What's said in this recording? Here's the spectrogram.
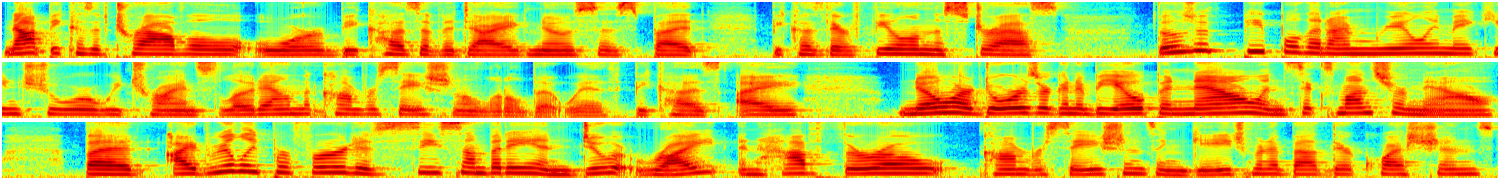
not because of travel or because of a diagnosis, but because they're feeling the stress those are the people that I'm really making sure we try and slow down the conversation a little bit with because I know our doors are going to be open now and six months from now, but I'd really prefer to see somebody and do it right and have thorough conversations, engagement about their questions,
